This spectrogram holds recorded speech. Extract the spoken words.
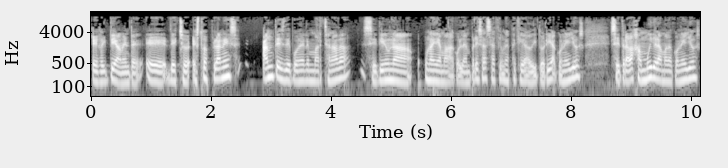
Efectivamente. Eh, de hecho, estos planes antes de poner en marcha nada, se tiene una, una, llamada con la empresa, se hace una especie de auditoría con ellos, se trabaja muy de la mano con ellos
